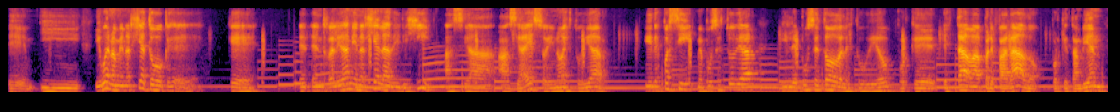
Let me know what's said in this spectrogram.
Eh, y, bueno, mi energía tuvo que... que en, realidad mi energía la dirigí hacia, hacia eso y no estudiar. Y después sí, me puse a estudiar y le puse todo el estudio porque estaba preparado porque también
